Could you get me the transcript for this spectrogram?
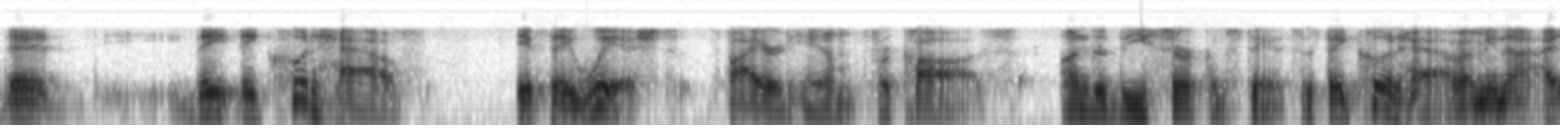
that they they could have, if they wished, fired him for cause under these circumstances. They could have. I mean, I.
